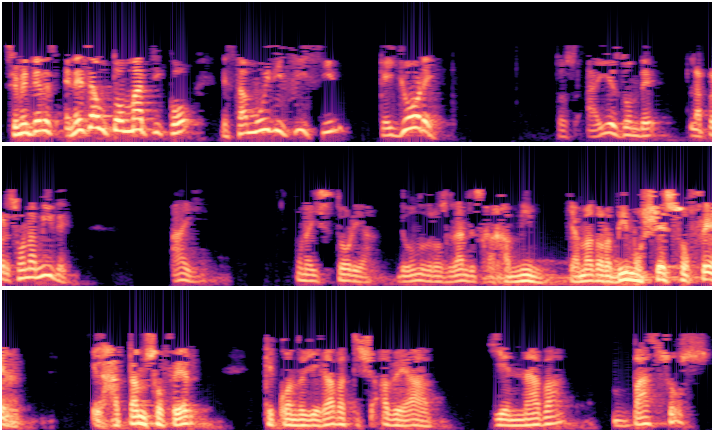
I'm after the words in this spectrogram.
¿Sí me entiendes? En ese automático está muy difícil que llore. Entonces ahí es donde la persona mide. Hay una historia de uno de los grandes jajamim llamado Rabbi Moshe Sofer, el Hatam Sofer, que cuando llegaba Tisha B'Av llenaba vasos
